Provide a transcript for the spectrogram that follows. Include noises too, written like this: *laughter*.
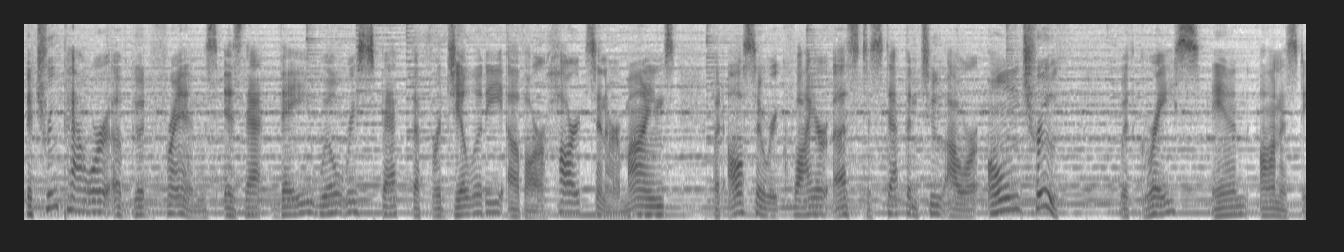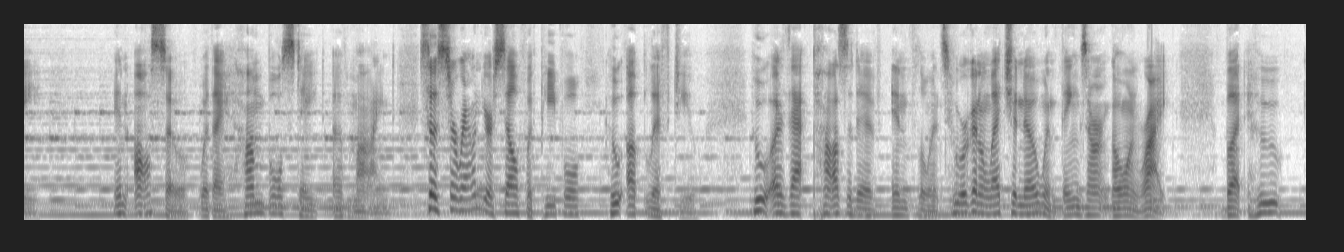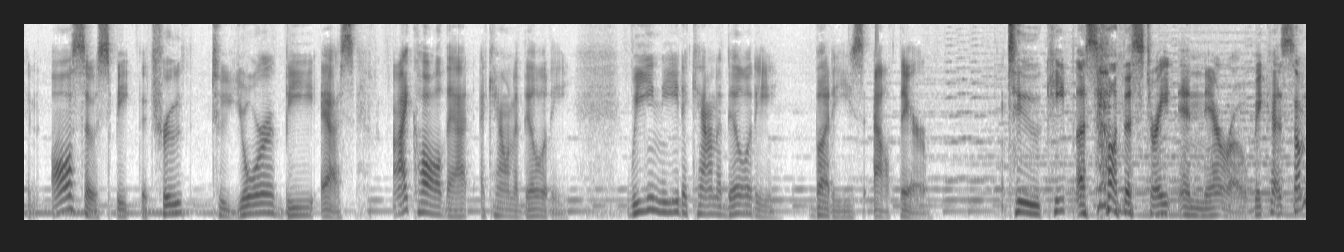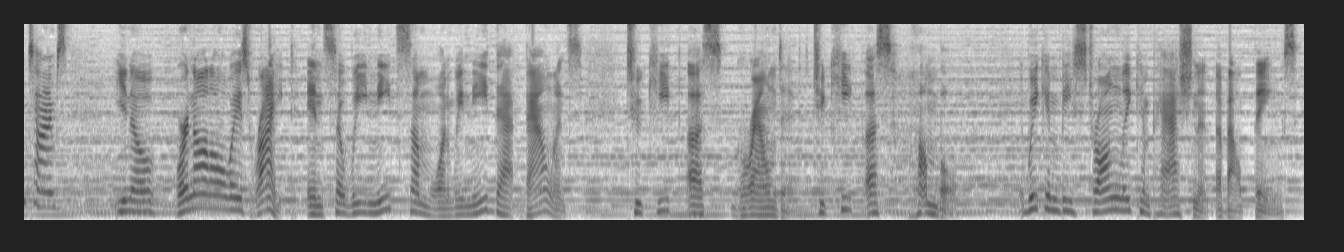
The true power of good friends is that they will respect the fragility of our hearts and our minds, but also require us to step into our own truth with grace and honesty, and also with a humble state of mind. So surround yourself with people who uplift you who are that positive influence, who are going to let you know when things aren't going right, but who can also speak the truth to your BS. I call that accountability. We need accountability buddies out there to keep us *laughs* on the straight and narrow because sometimes, you know, we're not always right. And so we need someone, we need that balance to keep us grounded, to keep us humble we can be strongly compassionate about things,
